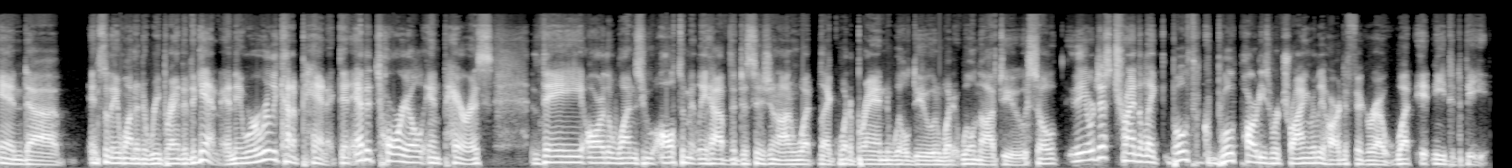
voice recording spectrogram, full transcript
and uh, and so they wanted to rebrand it again, and they were really kind of panicked. And editorial in Paris they are the ones who ultimately have the decision on what like what a brand will do and what it will not do. So they were just trying to like both both parties were trying really hard to figure out what it needed to be.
